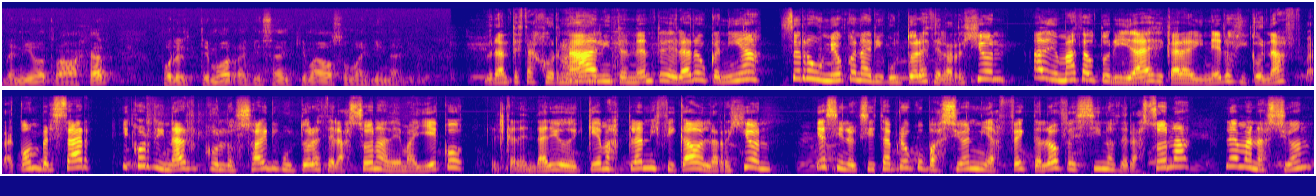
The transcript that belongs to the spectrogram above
venido a trabajar por el temor a que se hayan quemado su maquinaria. Durante esta jornada, el intendente de la Araucanía se reunió con agricultores de la región, además de autoridades de carabineros y CONAF, para conversar y coordinar con los agricultores de la zona de Mayeco el calendario de quemas planificado en la región, y así no exista preocupación ni afecta a los vecinos de la zona la emanación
